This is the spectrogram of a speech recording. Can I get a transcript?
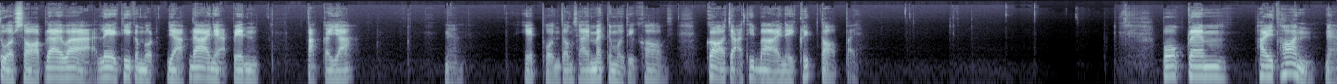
ตรวจสอบได้ว่าเลขที่กำหนดอยากได้เนี่ยเป็นตักกะยะนะเหตุผลต้องใช้ mathematical ก็จะอธิบายในคลิปต่อไป โปรแกรม Python นะ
